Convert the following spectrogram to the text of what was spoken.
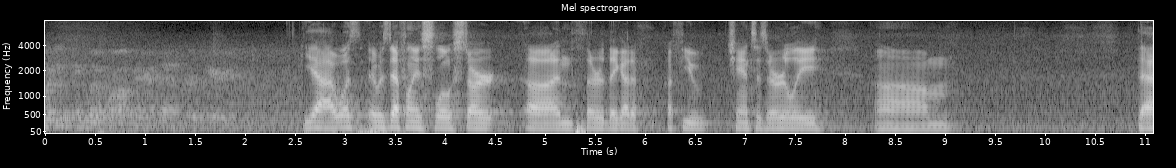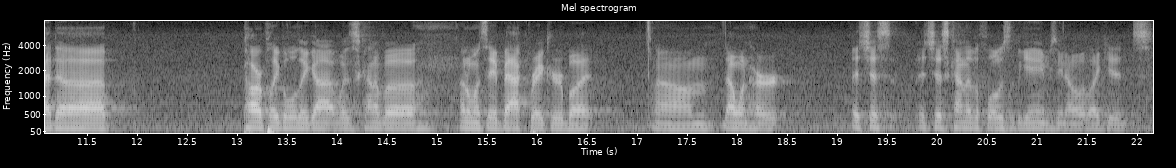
what do you think went wrong there in that third period? Yeah, it was it was definitely a slow start. Uh, in the third, they got a, a few chances early. Um, that uh, power play goal they got was kind of a I don't want to say a backbreaker, but um, that one hurt. It's just it's just kind of the flows of the games, you know. Like it's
